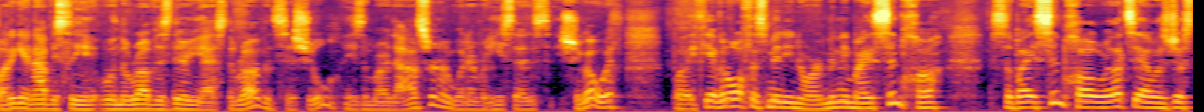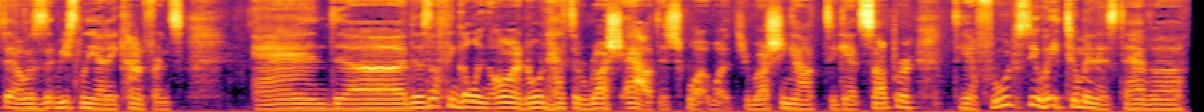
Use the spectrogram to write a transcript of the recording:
But again, obviously, when the Rav is there, you ask the Rav, it's shul, he's the Mara D'asra, or whatever he says you should go with. But if you have an office minyan or a minyan by a simcha, so by a simcha, or let's say I was just, I was recently at a conference, and uh, there's nothing going on. No one has to rush out. It's what what you're rushing out to get supper, to get food. So you wait two minutes to have a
